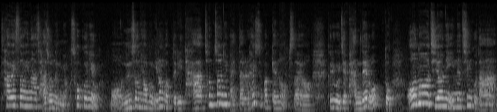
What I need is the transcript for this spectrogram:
사회성이나 자조 능력, 소근육, 뭐 눈손 협응 이런 것들이 다 천천히 발달을 할 수밖에는 없어요. 그리고 이제 반대로 또 언어 지연이 있는 친구다.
